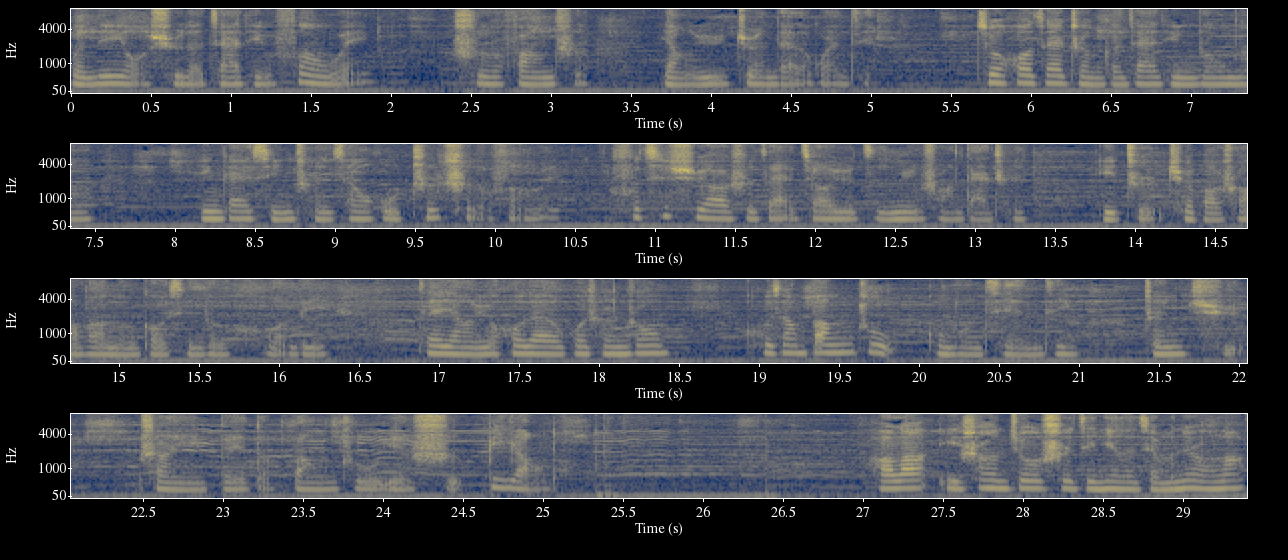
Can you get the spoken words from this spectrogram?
稳定有序的家庭氛围，是防止养育倦怠的关键。最后，在整个家庭中呢？应该形成相互支持的氛围。夫妻需要是在教育子女上达成一致，确保双方能够形成合力，在养育后代的过程中互相帮助，共同前进，争取上一辈的帮助也是必要的。好了，以上就是今天的节目内容了。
